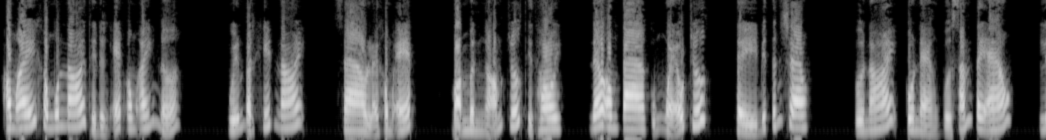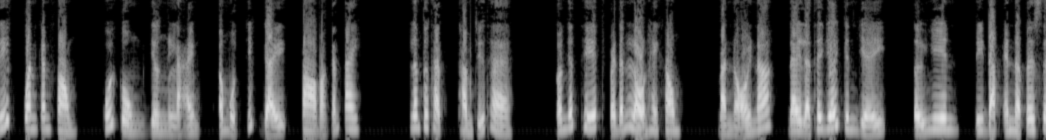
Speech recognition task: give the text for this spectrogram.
Ông ấy không muốn nói thì đừng ép ông ấy nữa. Nguyễn bạch khiết nói, sao lại không ép? Bọn mình ngõm trước thì thôi. Nếu ông ta cũng ngoẻo trước thì biết tính sao? Vừa nói, cô nàng vừa sánh tay áo, liếc quanh căn phòng, cuối cùng dừng lại ở một chiếc gậy to bằng cánh tay. Lâm thu thạch thầm chữ thề, có nhất thiết phải đánh lộn hay không? Bà nội nó, đây là thế giới kinh dị, tự nhiên đi đập npc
